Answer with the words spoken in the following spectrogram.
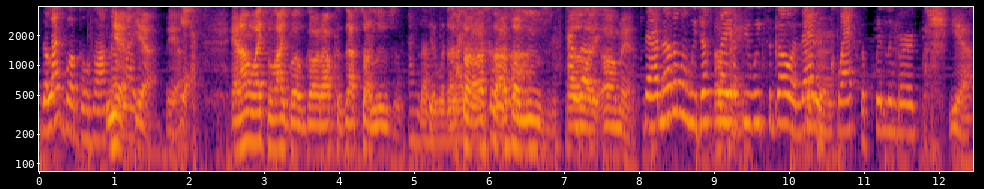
the light bulb goes off. Yeah, I'm like, yeah, yeah. Yes. And I don't like the light bulb going off because I start losing. I love it when the I light start, bulb I start, I start off. losing. I was love like, it. oh man. Now, another one we just played a few weeks ago, and that is Okay. Quacks of Quedlinburg. Yeah,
